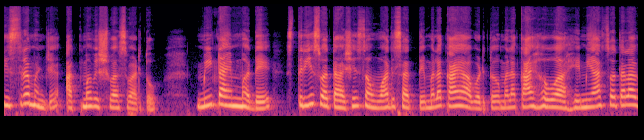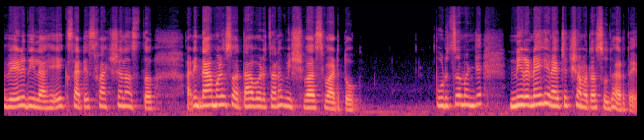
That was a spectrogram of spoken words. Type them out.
तिसरं म्हणजे आत्मविश्वास वाढतो. मी टाईममध्ये स्त्री स्वतःशी संवाद साधते. मला काय आवडतं? मला काय हवं आहे? मी आज स्वतःला वेळ दिला आहे. एक सॅटिस्फॅक्शन असतं आणि त्यामुळे स्वतःवरचा ना विश्वास वाढतो. पुढचं म्हणजे निर्णय घेण्याची क्षमता सुधारते.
